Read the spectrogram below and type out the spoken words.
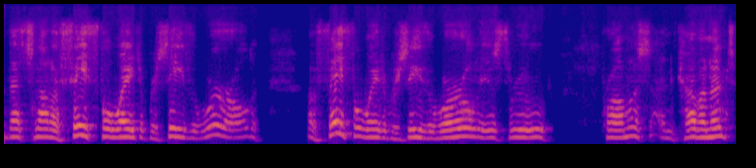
that's not a faithful way to perceive the world. A faithful way to perceive the world is through promise and covenant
